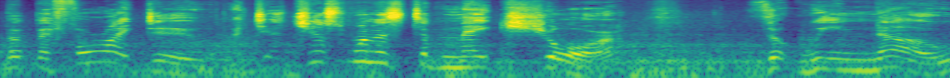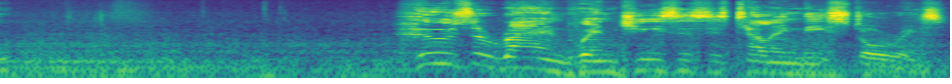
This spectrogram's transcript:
but before I do, I just, just want us to make sure that we know who's around when Jesus is telling these stories.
